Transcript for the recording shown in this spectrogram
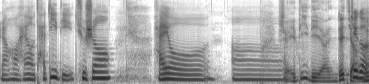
然后还有他弟弟屈生，还有嗯、谁弟弟啊？你这讲这个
